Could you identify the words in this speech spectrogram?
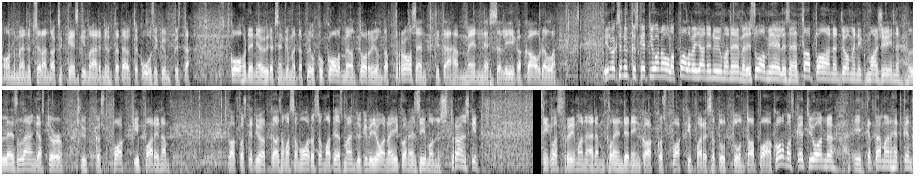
on mennyt selän taakse keskimäärin yhtä täyttä 60 kohden ja 90,3 on torjuntaprosentti tähän mennessä liigakaudella. Ilveksen ykkösketju on olla Palve, Jani Nyman, Emeli Suomi eiliseen tapaan. Dominic Majin, Les Lancaster ykköspakkiparina. Kakkosketju jatkaa samassa muodossa Matias Mäntykivi, Joona Ikonen, Simon Stranski. Niklas Freeman Adam Glendenin kakkospakkiparissa tuttuun tapaan. Kolmosketju on ehkä tämän hetken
